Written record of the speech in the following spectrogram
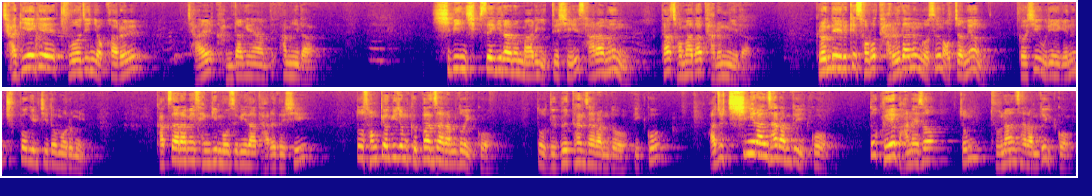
자기에게 주어진 역할을 잘 감당해야 합니다. 10인 10색이라는 말이 있듯이 사람은 다 저마다 다릅니다. 그런데 이렇게 서로 다르다는 것은 어쩌면 그것이 우리에게는 축복일지도 모릅니다. 각 사람의 생긴 모습이 다 다르듯이 또 성격이 좀 급한 사람도 있고 또 느긋한 사람도 있고 아주 치밀한 사람도 있고 또 그에 반해서 좀 둔한 사람도 있고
